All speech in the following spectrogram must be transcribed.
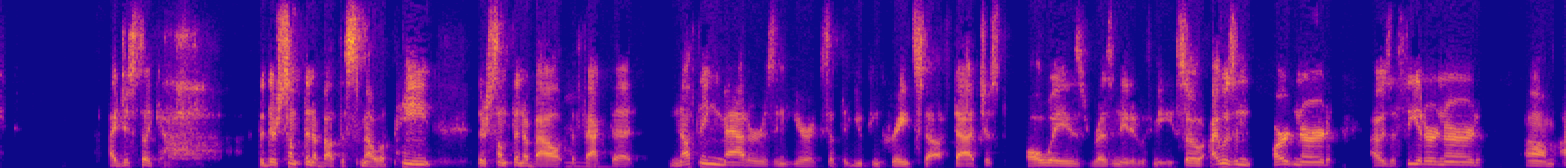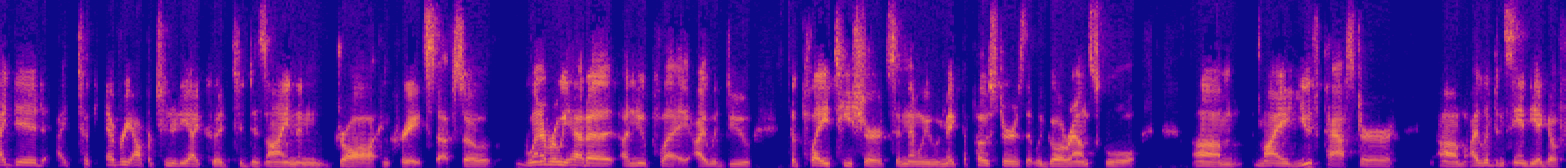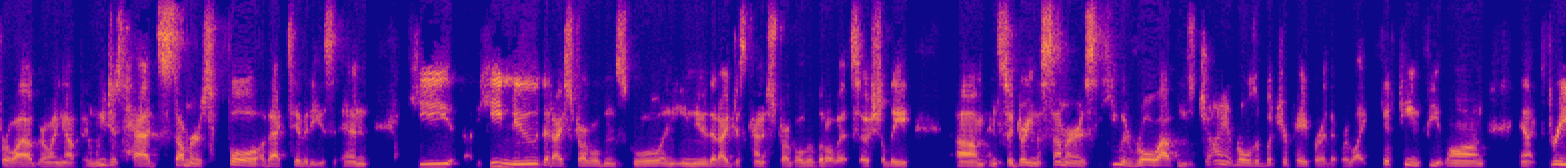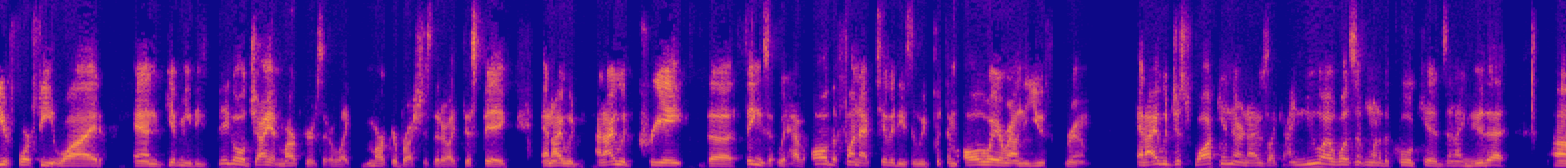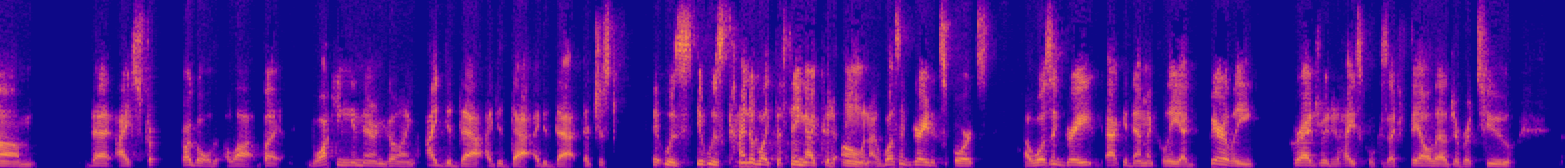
I just like oh, that there's something about the smell of paint. There's something about mm-hmm. the fact mm. that nothing matters in here except that you can create stuff. That just always resonated with me. So I was an art nerd. I was a theater nerd. Um, I did. I took every opportunity I could to design and draw and create stuff. So whenever we had a, a new play, I would do the play T-shirts, and then we would make the posters that would go around school. Um, my youth pastor, um, I lived in San Diego for a while growing up, and we just had summers full of activities. And he he knew that I struggled in school, and he knew that I just kind of struggled a little bit socially. Um, and so during the summers, he would roll out these giant rolls of butcher paper that were like 15 feet long and like three or four feet wide and give me these big old giant markers that are like marker brushes that are like this big. And i would and i would create the things that would have all the fun activities and we'd put them all the way around the youth room. And i would just walk in there and i was like i knew i wasn't one of the cool kids and i knew that um, that i struggled a lot but walking in there and going i did that i did that i did that that just it was it was kind of like the thing i could own. I wasn't great at sports. I wasn't great academically. I barely graduated high school because i failed algebra 2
